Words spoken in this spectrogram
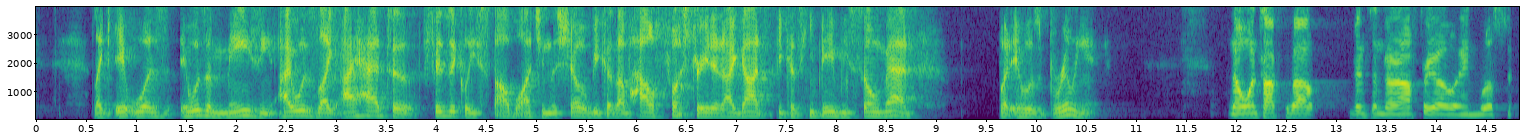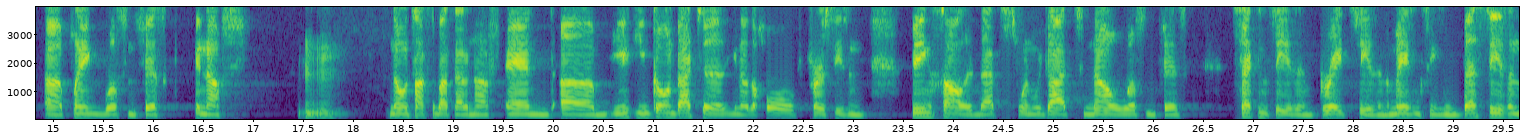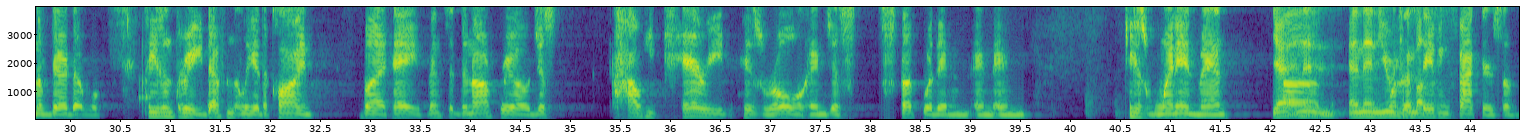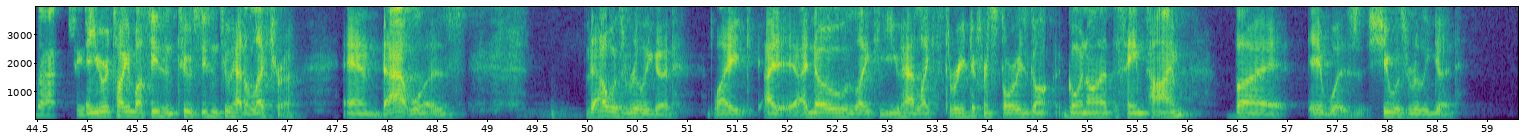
Like it was it was amazing. I was like I had to physically stop watching the show because of how frustrated I got because he made me so mad. But it was brilliant. No one talks about Vincent D'Onofrio and Wilson uh, playing Wilson Fisk enough. Mm-mm. No one talks about that enough. And um, you, you going back to you know the whole first season being solid. That's when we got to know Wilson Fisk. Second season, great season, amazing season, best season of Daredevil. Season three, definitely a decline. But hey, Vincent D'Onofrio, just how he carried his role and just stuck with it and and, and he just went in, man. Yeah, and Um, then and then you were of the talking about saving factors of that season. and you were talking about season two. Season two had Elektra, and that was that was really good. Like I I know it was like you had like three different stories go- going on at the same time, but it was she was really good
